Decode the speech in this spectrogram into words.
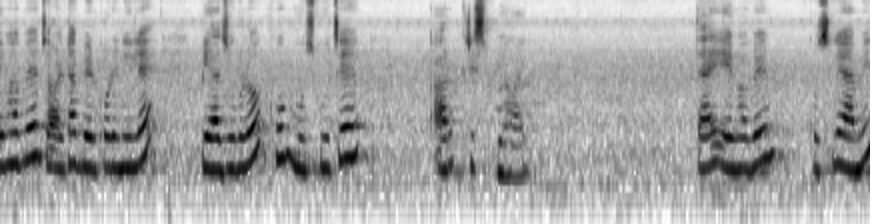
এভাবে জলটা বের করে নিলে পেঁয়াজগুলো খুব মুচমুচে আর ক্রিস্পি হয়। তাই এভাবে কুচলে আমি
